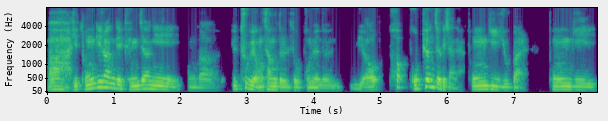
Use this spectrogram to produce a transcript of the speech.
아, 이 동기라는 게 굉장히 뭔가 유튜브 영상들도 보면은 여- 퍼- 보편적이잖아요. 동기 유발, 동기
